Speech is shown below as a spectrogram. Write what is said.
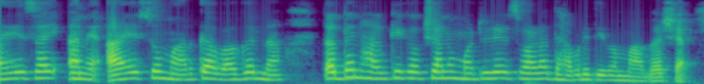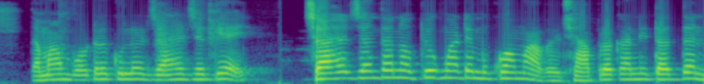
આઈએસઆઈ અને આઈએસઓ માર્કા વગરના તદ્દન હલકી કક્ષાનું મટીરિયલ્સવાળા ધાબળી દેવામાં આવ્યા છે. તમામ વોટર કુલર જાહેર જગ્યાએ જાહેર જનતાના ઉપયોગ માટે મૂકવામાં આવેલ છે. આ પ્રકારની તદ્દન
